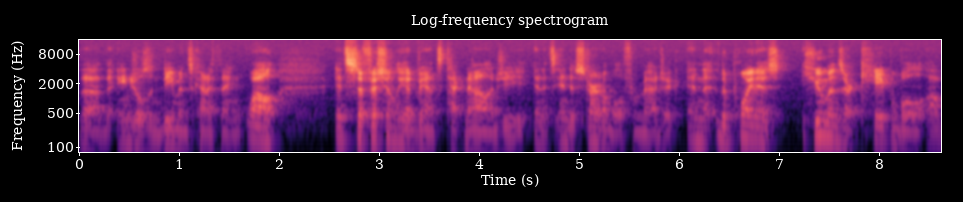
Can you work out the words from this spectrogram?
the the angels and demons kind of thing? Well, it's sufficiently advanced technology and it's indiscernible from magic. And the, the point is, humans are capable of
